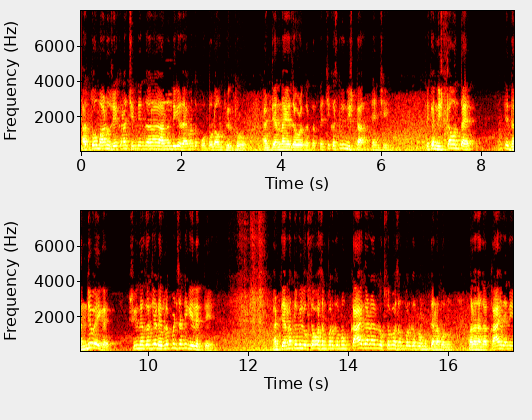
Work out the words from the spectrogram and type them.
आज तो माणूस एकनाथ शिंदेचा आनंद दिघे साहेबांचा फोटो लावून फिरतो आणि त्यांना हे जवळ करतात. त्याची कसली निष्ठा त्यांची? ते काय निष्ठावंत आहेत? ते धंदेवाईक आहेत. श्रीनगरच्या डेव्हलपमेंटसाठी गेलेत ते. आणि त्यांना तुम्ही लोकसभा संपर्क प्रमुख काय करणार लोकसभा संपर्क प्रमुख त्यांना बनवून मला सांगा काय त्यांनी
